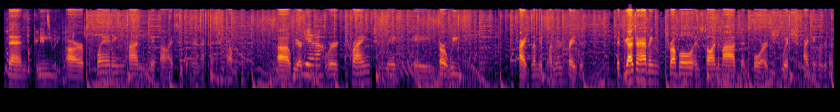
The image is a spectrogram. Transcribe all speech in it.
then we are planning on oh I see the internet connection problem. Uh, we are Yeah. we're trying to make a or we Alright, let me let me rephrase this. If you guys are having trouble installing the mods in Forge, which I think we're gonna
